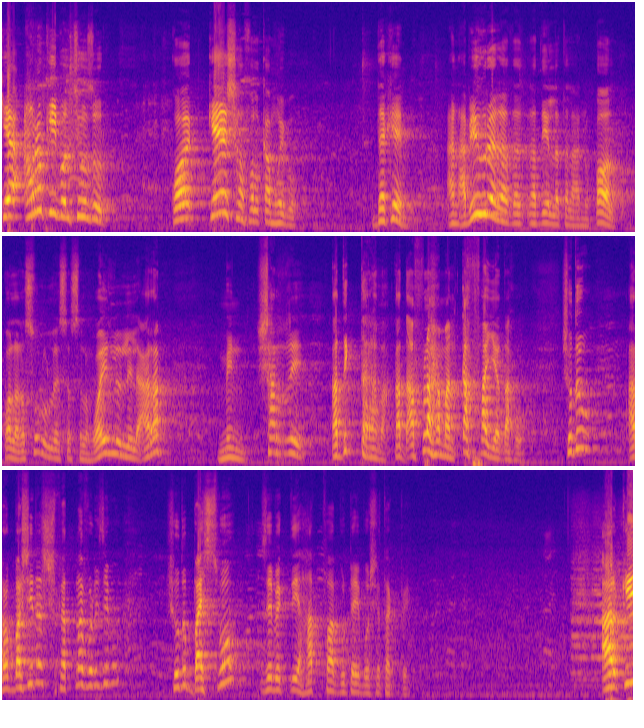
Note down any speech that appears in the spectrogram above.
কে আরও কি বলছে হুজুর? কয়, কে সফল কাম হইব? দেখেন, আন আবিহুরা রাদি আল্লাহ তালা আনু কল কল রসুল্লাহ সাল্লাম আরব মিন সার্রে কাদিক তারাবা, কাদ আফলাহামান কাফাইয়া দাহ শুধু আরববাসীরা ফেতনা পড়ে যাব, শুধু বাইসব যে ব্যক্তি হাত পা গুটাই বসে থাকবে। আর কি?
